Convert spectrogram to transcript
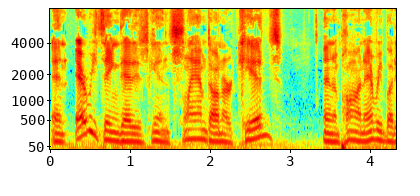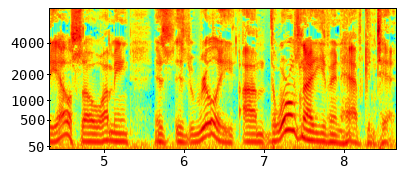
and everything that is getting slammed on our kids and upon everybody else. So I mean, is is really um, the world's not even have content,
